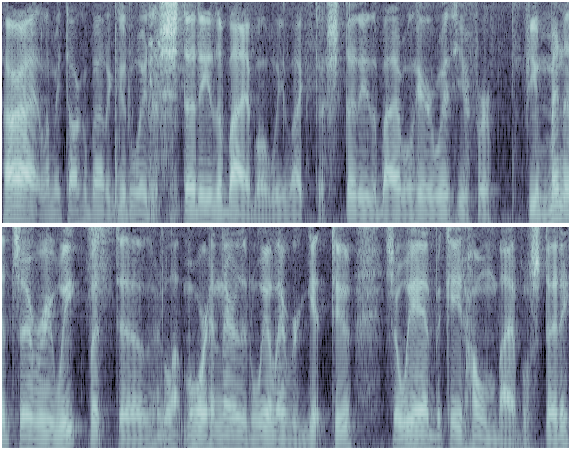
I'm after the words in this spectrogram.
All right, let me talk about a good way to study the Bible. We like to study the Bible here with you for few minutes every week, but uh, there's a lot more in there than we'll ever get to. So we advocate home Bible study,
